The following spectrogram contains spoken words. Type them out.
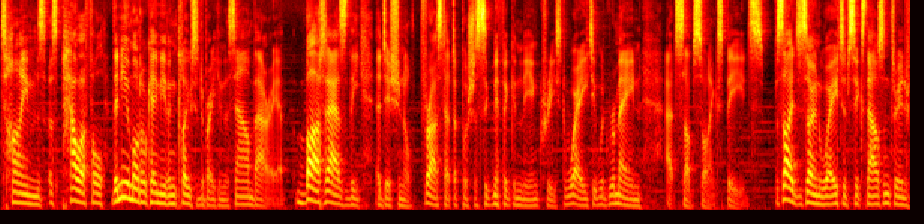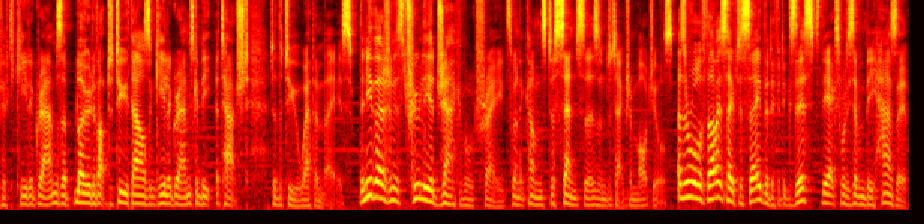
times as powerful. The new model came even closer to breaking the sound barrier. But as the additional thrust had to push a significantly increased weight, it would remain at subsonic speeds. Besides its own weight of 6,350 kilograms, a load of up to 2,000 kilograms can be attached to the two weapon bays. The new version is truly a jack of all trades when it comes to sensors and detection modules. As a rule of thumb, it's safe to say that if it exists, the X-47B has it.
